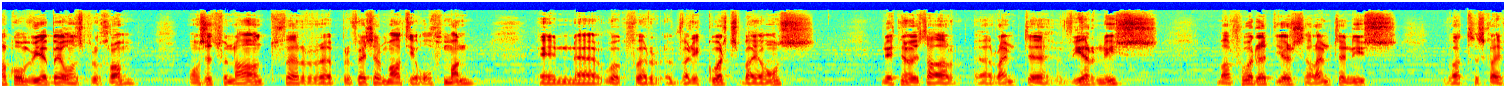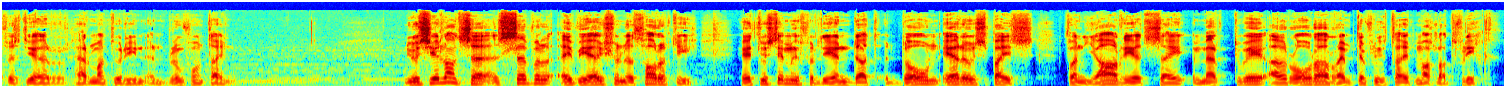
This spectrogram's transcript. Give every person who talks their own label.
Speaker 1: Welkom weer by ons program. Ons het vanaand vir uh, professor Mati Hofman en uh, ook vir Willie Koorts by ons. Net nou is daar uh, ruimte weer nuus. Maar voor dit eers ruimte nuus wat geskryf is deur Herman Turin in Bloemfontein. Nieu-Seeland se Civil Aviation Authority het toestemming verleen dat Dawn Aerospace van jaar reeds sy Merk 2 Aurora ruimtevliegtuig mag laat vlieg.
